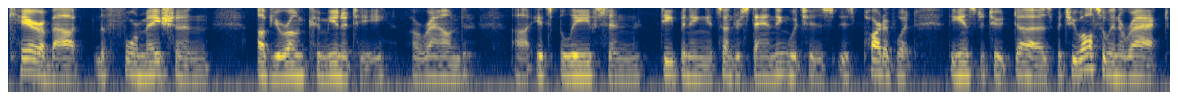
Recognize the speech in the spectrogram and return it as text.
care about the formation of your own community around uh, its beliefs and deepening its understanding, which is, is part of what the Institute does, but you also interact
